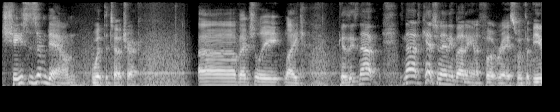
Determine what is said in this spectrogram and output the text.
Chases him down. with the tow truck Uh, eventually, like, because he's not he's not catching anybody in a foot race with the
